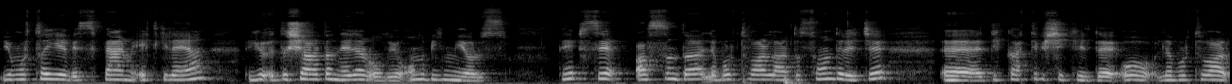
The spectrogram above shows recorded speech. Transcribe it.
yumurtayı ve spermi etkileyen dışarıda neler oluyor onu bilmiyoruz. Hepsi aslında laboratuvarlarda son derece e, dikkatli bir şekilde o laboratuvar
